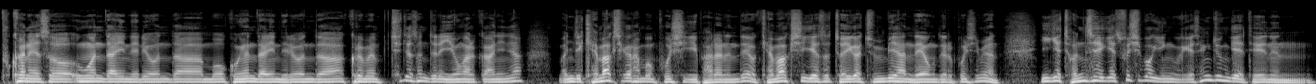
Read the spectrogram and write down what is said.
북한에서 응원단이 내려온다, 뭐 공연단이 내려온다, 그러면 체제 선전에 이용할 거 아니냐? 이제 개막식을 한번 보시기 바라는데요. 개막식에서 저희가 준비한 내용들을 보시면 이게 전 세계 수십억 인구에게 생중계되는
